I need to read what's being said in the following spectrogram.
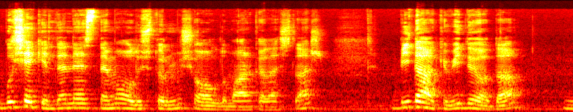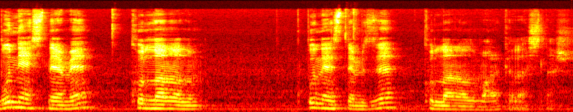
bu şekilde nesnemi oluşturmuş oldum arkadaşlar. Bir dahaki videoda bu nesnemi kullanalım. Bu nesnemizi kullanalım arkadaşlar.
